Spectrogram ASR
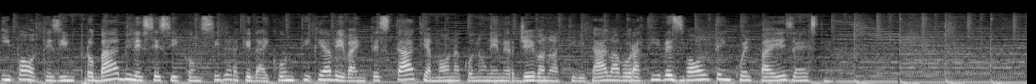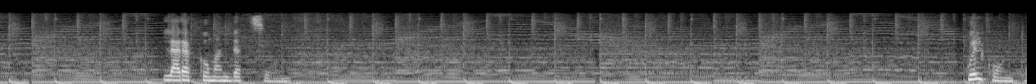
ipotesi improbabile se si considera che dai conti che aveva intestati a Monaco non emergevano attività lavorative svolte in quel paese estero. la raccomandazione. Quel conto,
